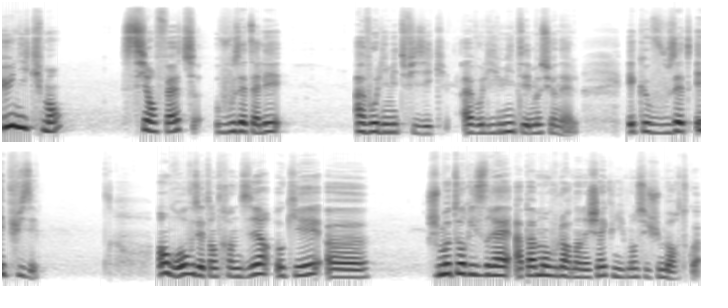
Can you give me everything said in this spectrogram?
uniquement si en fait vous êtes allé à vos limites physiques, à vos limites émotionnelles et que vous êtes épuisé. En gros, vous êtes en train de dire, ok, euh, je m'autoriserai à pas m'en vouloir d'un échec uniquement si je suis morte, quoi.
